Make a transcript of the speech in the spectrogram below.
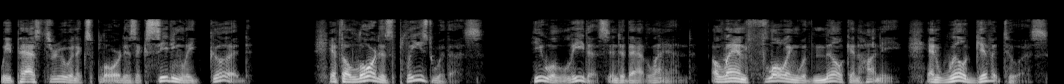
we passed through and explored is exceedingly good. If the lord is pleased with us he will lead us into that land a land flowing with milk and honey and will give it to us.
